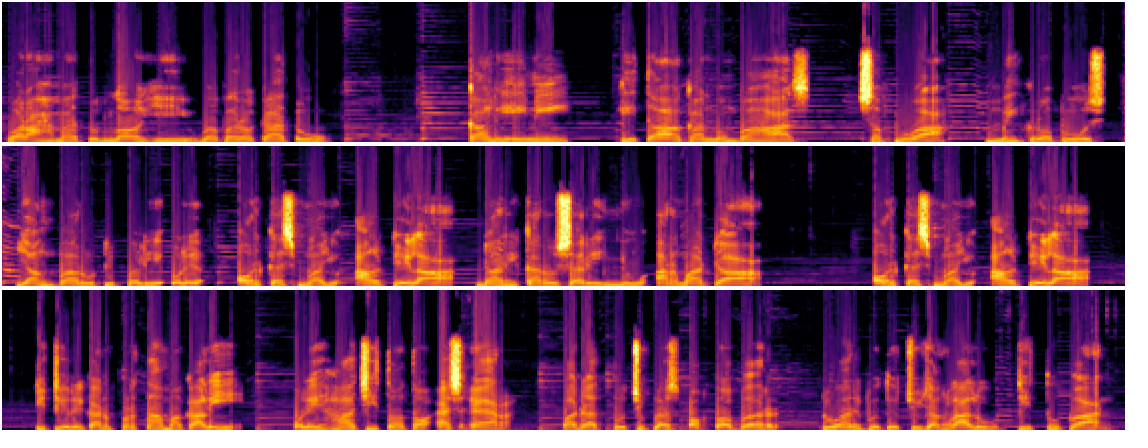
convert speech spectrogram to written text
warahmatullahi wabarakatuh. Kali ini kita akan membahas sebuah mikrobus yang baru dibeli oleh Orkes Melayu Aldela dari karoseri New Armada. Orkes Melayu Aldela didirikan pertama kali oleh Haji Toto SR pada 17 Oktober 2007 yang lalu di Tuban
